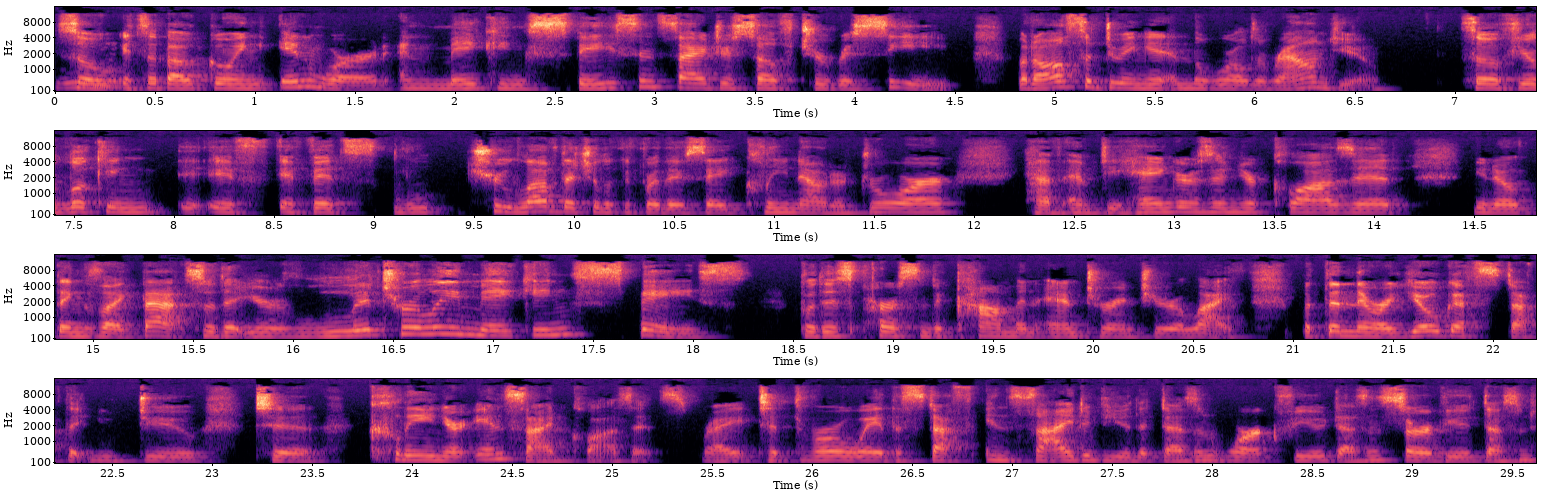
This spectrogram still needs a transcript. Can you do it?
So mm. it's about going inward and making space inside yourself to receive, but also doing it in the world around you. So if you're looking, if if it's true love that you're looking for, they say clean out a drawer, have empty hangers in your closet, you know, things like that, so that you're literally making space for this person to come and enter into your life. But then there are yoga stuff that you do to clean your inside closets, right? To throw away the stuff inside of you that doesn't work for you, doesn't serve you, doesn't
